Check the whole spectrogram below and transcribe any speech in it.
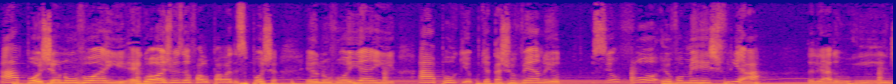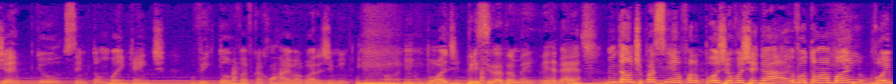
Ah, poxa, eu não vou aí. É igual às vezes eu falo pra Larissa, poxa, eu não vou ir aí. Ah, por quê? Porque tá chovendo e eu, se eu for, eu vou me resfriar, tá ligado? Em, em dia, porque eu sempre tomo banho quente. Victor vai ficar com raiva agora de mim, porque ele fala que não pode. Priscila também. Verdade. Então, tipo assim, eu falo, poxa, eu vou chegar, eu vou tomar banho, vou ir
